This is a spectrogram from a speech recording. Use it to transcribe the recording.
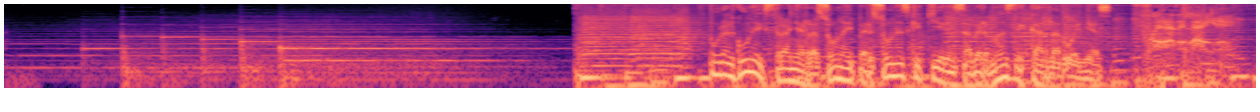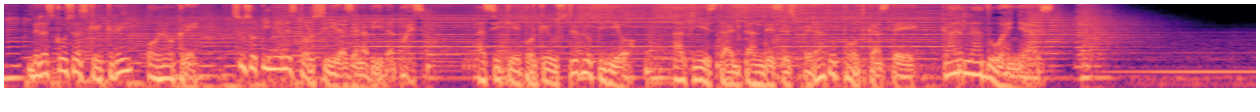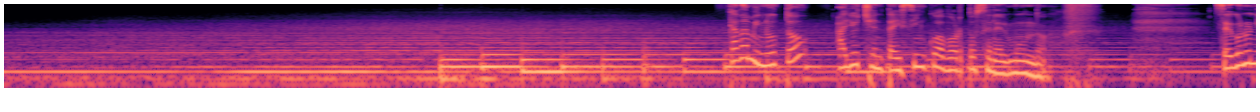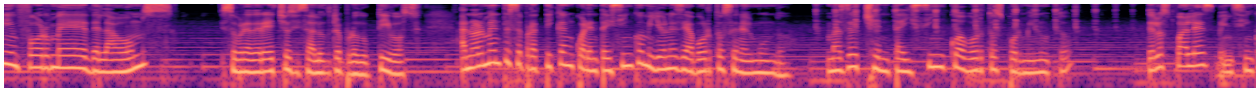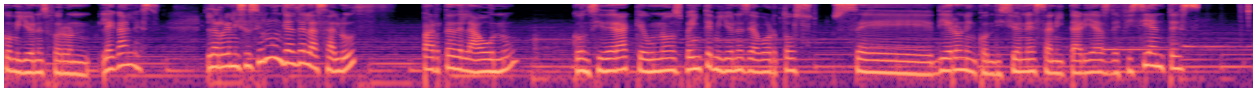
Por alguna extraña razón hay personas que quieren saber más de Carla Dueñas. Fuera del aire. De las cosas que cree o no cree. Sus opiniones torcidas de la vida, pues. Así que, porque usted lo pidió, aquí está el tan desesperado podcast de Carla Dueñas. Cada minuto hay 85 abortos en el mundo. Según un informe de la OMS sobre derechos y salud reproductivos, anualmente se practican 45 millones de abortos en el mundo, más de 85 abortos por minuto, de los cuales 25 millones fueron legales. La Organización Mundial de la Salud, parte de la ONU, considera que unos 20 millones de abortos se dieron en condiciones sanitarias deficientes.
